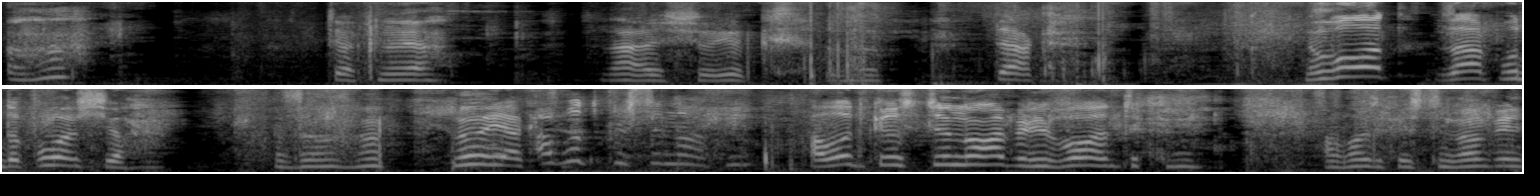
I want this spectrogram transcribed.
Ага. Так, ну я знаю, що як. Так. Ну от, зараз буде площа. Ну як. А от Костянопіль. А от Кристинопіль, вот. А от Кристинопіль.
